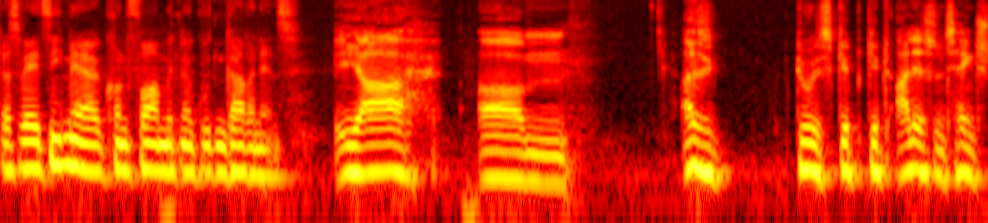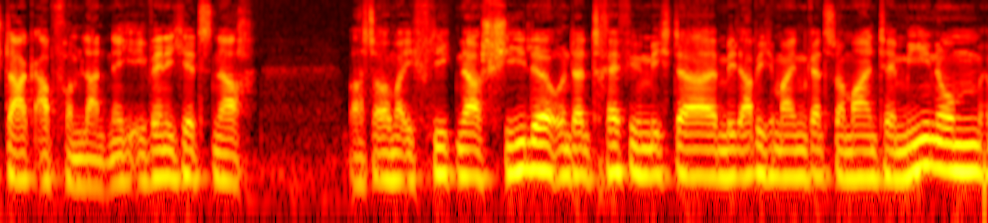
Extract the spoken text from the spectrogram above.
das wäre jetzt nicht mehr konform mit einer guten Governance. Ja, ähm, also du, es gibt, gibt alles und es hängt stark ab vom Land. Nicht? Wenn ich jetzt nach was auch immer, ich fliege nach Chile und dann treffe ich mich da, mit habe ich meinen ganz normalen Termin um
